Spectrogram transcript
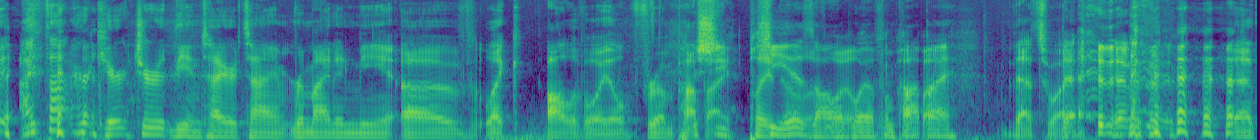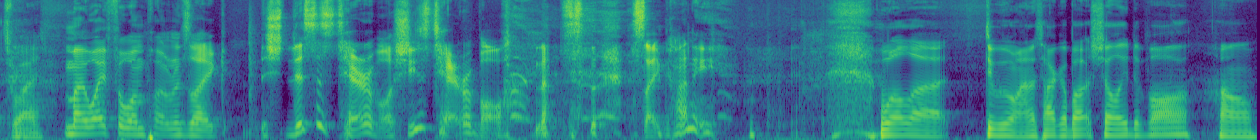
Yeah. I, I thought her character the entire time reminded me of like Olive Oyl from Popeye. She played she is Olive Oyl in from Popeye. That's why. That's why. My wife at one point was like, "This is terrible. She's terrible." That's, it's like, honey, Well, uh, do we want to talk about Shelley Duvall? How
